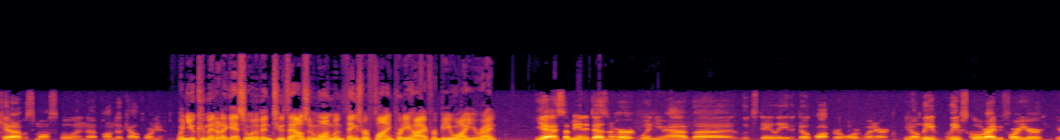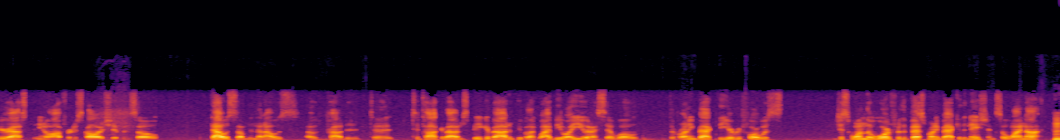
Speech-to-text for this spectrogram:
kid out of a small school in uh, Palmdale, California. When you committed, I guess it would have been 2001 when things were flying pretty high for BYU, right? Yes, I mean it doesn't hurt when you have uh, Luke Staley, the Doak Walker Award winner, you know, leave leave school right before you're you're asked, you know, offered a scholarship, and so that was something that I was I was proud to, to to talk about and speak about. And people are like, why BYU? And I said, well, the running back the year before was just won the award for the best running back in the nation, so why not? Hmm.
